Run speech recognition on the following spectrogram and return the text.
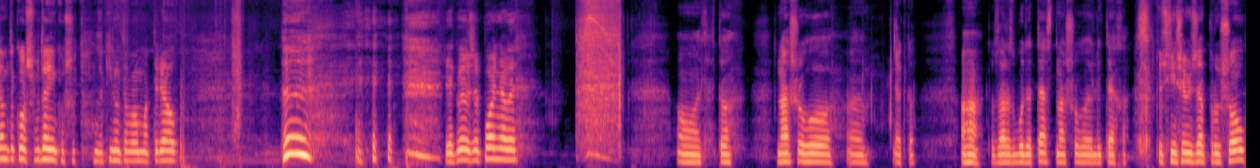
вам також швиденько, щоб закинути вам матеріал. Як ви вже поняли, от, то нашого. Е, як то? Ага, то зараз буде тест нашого елітеха. Точніше, він вже пройшов,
